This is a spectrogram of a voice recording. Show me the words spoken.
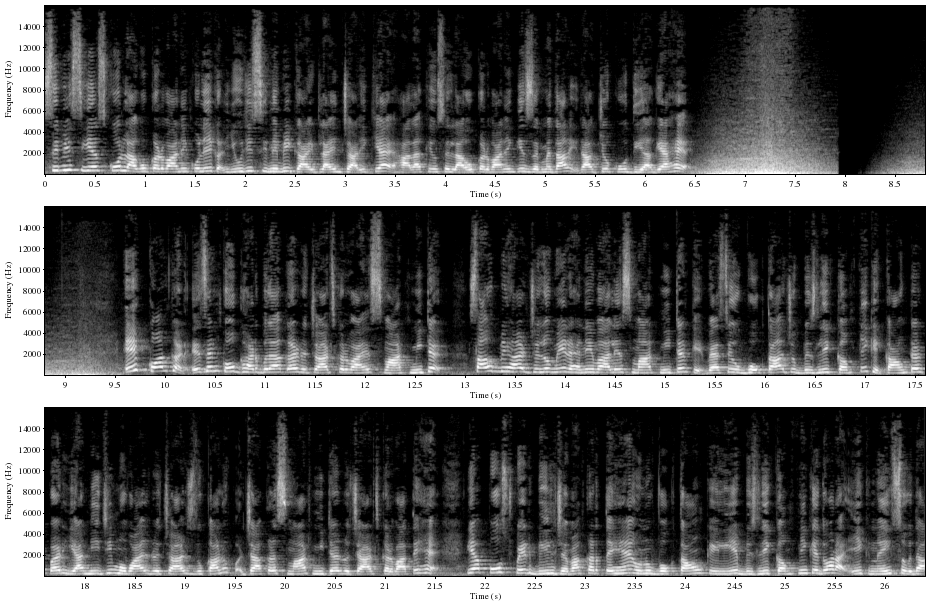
सीबीसीएस को लागू करवाने को लेकर यूजीसी ने भी गाइडलाइन जारी किया है। हालाँकि उसे लागू करवाने की ज़िम्मेदारी राज्यों को दिया गया है। एक कॉल कर एजेंट को घर बुलाकर रिचार्ज करवाए स्मार्ट मीटर साउथ बिहार जिलों में रहने वाले स्मार्ट मीटर के वैसे उपभोक्ता जो बिजली कंपनी के काउंटर पर या निजी मोबाइल रिचार्ज दुकानों पर जाकर स्मार्ट मीटर रिचार्ज करवाते हैं या पोस्ट पेड बिल जमा करते हैं, उन उपभोक्ताओं के लिए बिजली कंपनी के द्वारा एक नई सुविधा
